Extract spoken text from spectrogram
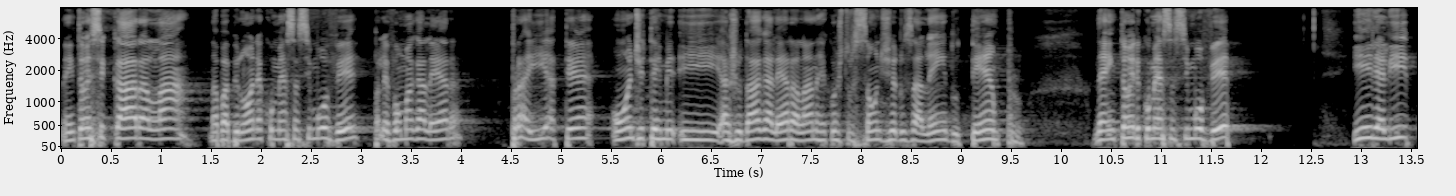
Então esse cara lá na Babilônia começa a se mover para levar uma galera para ir até onde e ajudar a galera lá na reconstrução de Jerusalém, do templo. Né? Então ele começa a se mover e ele ali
